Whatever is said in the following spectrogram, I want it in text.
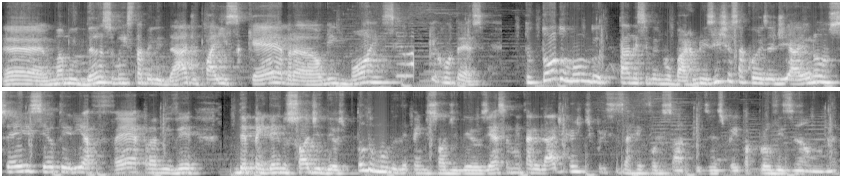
é, uma mudança, uma instabilidade, o país quebra, alguém morre, sei lá o que acontece. Então, todo mundo tá nesse mesmo barco. Não existe essa coisa de, ah, eu não sei se eu teria fé para viver dependendo só de Deus. Todo mundo depende só de Deus. E essa mentalidade que a gente precisa reforçar no que diz respeito à provisão, né?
